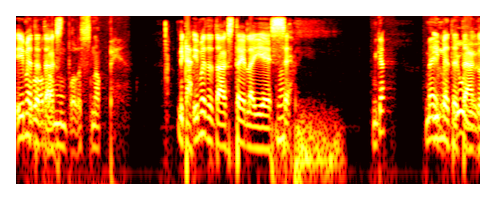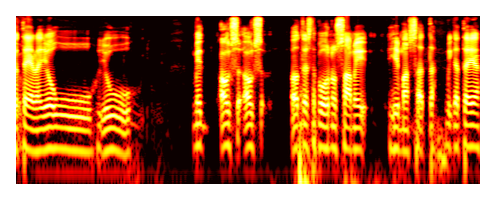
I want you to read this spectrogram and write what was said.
Imetetäänkö, mun puolelle snappi. Mitä? imetetäänkö teillä Jesse? Mikä? Imetetäänkö Juu, juu. teillä? Juu, juu. Mit, onks, onks, ootte sitä puhunut Sami himassa, että mikä teidän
